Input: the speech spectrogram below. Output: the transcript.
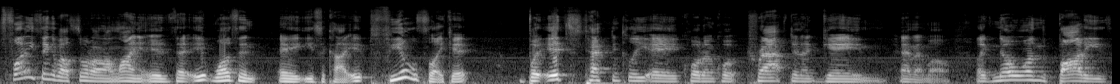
funny thing about Sword Art Online is that it wasn't a isekai. It feels like it, but it's technically a quote unquote trapped in a game MMO. Like no one's bodies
